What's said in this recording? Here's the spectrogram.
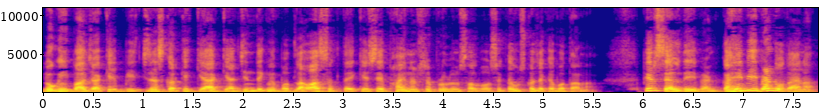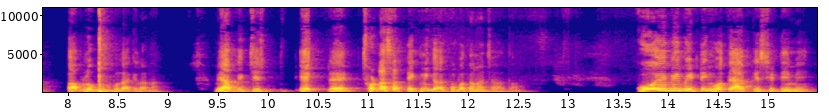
लोगों के पास जाके बिज़नेस करके क्या क्या ज़िंदगी में बदलाव आ सकता है, कैसे फाइनेंशियल प्रॉब्लम सॉल्व हो सकता है, उसका जाके बताना। फिर सेल द इवेंट कहीं भी इवेंट होता है ना तो आप लोगों को बुला के लाना। मैं आपकी चीज़, एक छोटा सा टेक्निक आपको बताना चाहता हूँ। कोई भी मीटिंग होता है आपकी सिटी में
